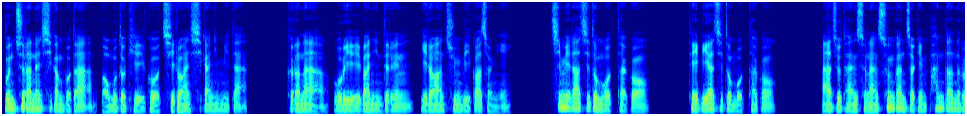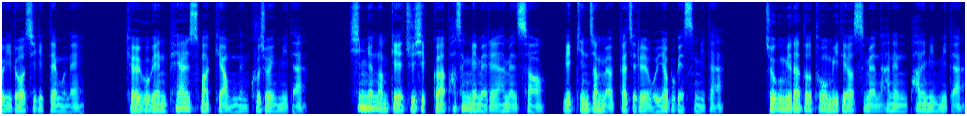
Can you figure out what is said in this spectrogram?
분출하는 시간보다 너무도 길고 지루한 시간입니다. 그러나 우리 일반인들은 이러한 준비 과정이 치밀하지도 못하고 대비하지도 못하고 아주 단순한 순간적인 판단으로 이루어지기 때문에 결국엔 패할 수밖에 없는 구조입니다. 10년 넘게 주식과 파생 매매를 하면서 느낀 점 몇 가지를 올려보겠습니다. 조금이라도 도움이 되었으면 하는 바람입니다.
